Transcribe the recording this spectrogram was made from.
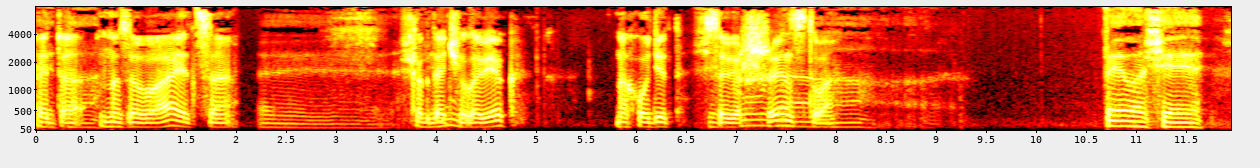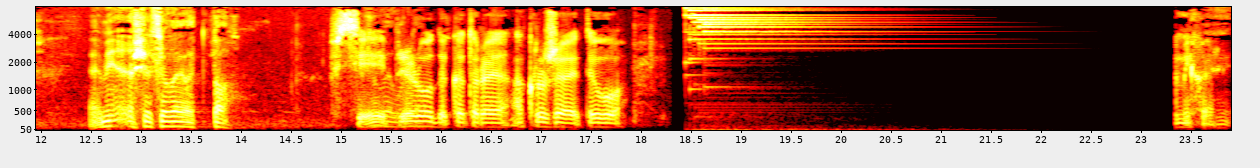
это называется, когда человек находит совершенство всей природы, которая окружает его. Михаил.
